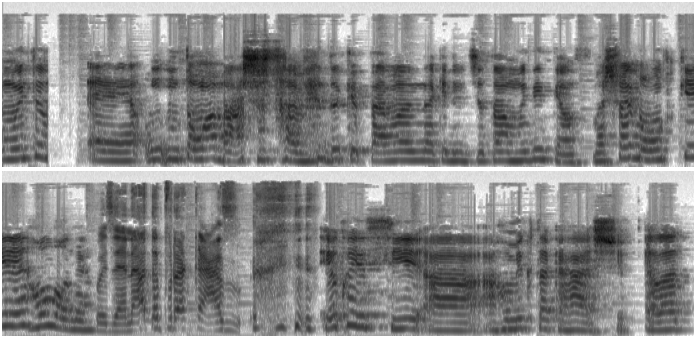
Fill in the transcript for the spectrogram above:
muito. É, um, tom abaixo, sabe? Do que tava naquele dia, tava muito intenso. Mas foi bom porque rolou, né? Pois é, nada por acaso. Eu conheci a, a Rumiko Takahashi. Ela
